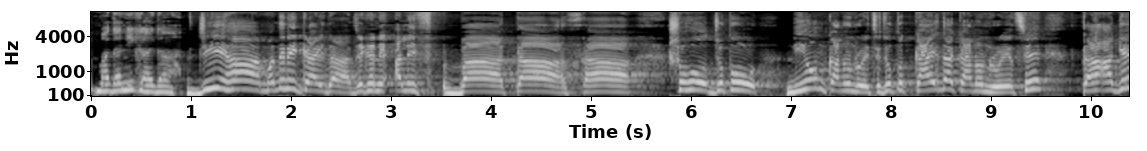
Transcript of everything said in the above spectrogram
মাদানী কায়দা জি হ্যাঁ মাদানী কায়দা যেখানে আলিফ বা তা সা সহ যত নিয়ম কানুন রয়েছে যত কায়দা কানুন রয়েছে তা আগে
